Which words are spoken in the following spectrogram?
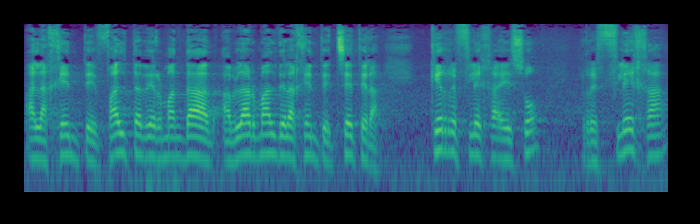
a la gente, falta de hermandad, hablar mal de la gente, etc. ¿Qué refleja eso? refleja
